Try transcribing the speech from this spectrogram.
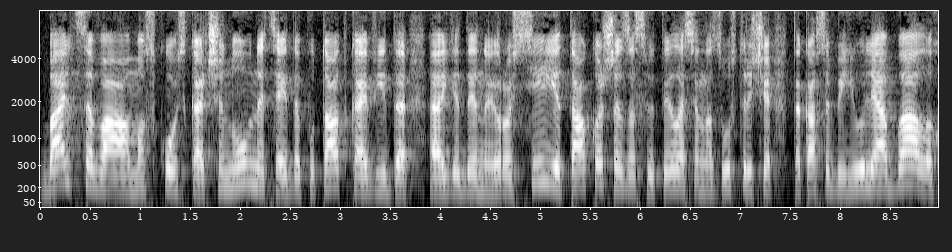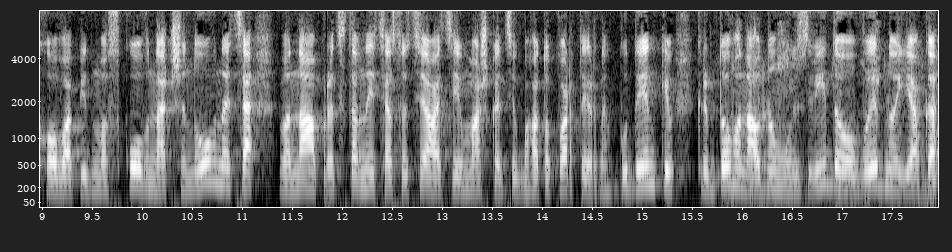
Бельцева, московська чиновниця і депутатка від е, єдиної Росії. Також засвітилася на зустрічі така собі Юлія Белихова, підмосковна чиновниця. Вона представниця асоціації мешканців багатоквартирних будинків. Крім того, на одному із відео видно, як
